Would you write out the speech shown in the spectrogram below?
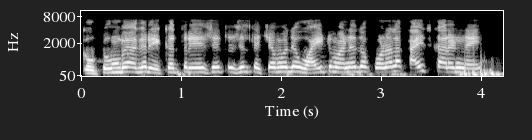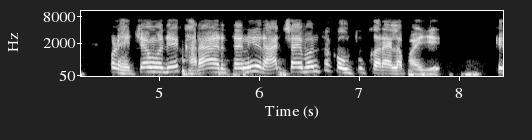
कुटुंब अगर एकत्र येत असेल त्याच्यामध्ये वाईट मानायचं कोणाला काहीच कारण नाही. पण ह्याच्यामध्ये खऱ्या अर्थाने राज साहेबांचं कौतुक करायला पाहिजे. की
